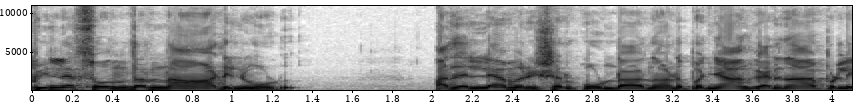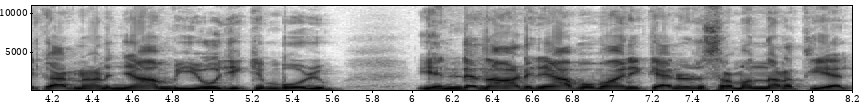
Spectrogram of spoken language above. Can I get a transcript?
പിന്നെ സ്വന്തം നാടിനോട്. അതെല്ലാ മനുഷ്യർക്കും ഉണ്ടാകുന്നതാണ്. ഇപ്പം ഞാൻ കരുനാഗപ്പള്ളിക്കാരനാണ്. ഞാൻ വിയോജിക്കുമ്പോഴും എന്റെ നാടിനെ അപമാനിക്കാനൊരു ശ്രമം നടത്തിയാൽ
